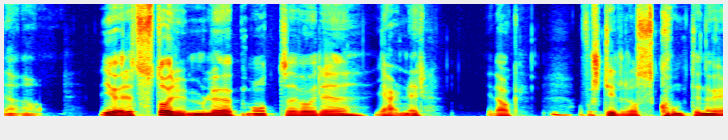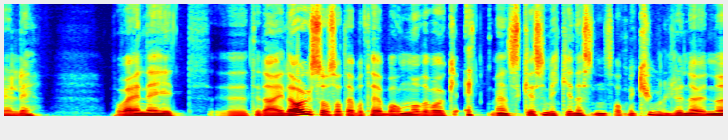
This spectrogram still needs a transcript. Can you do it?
de, gjør et stormløp mot eh, våre hjerner i dag. Mm. Og forstyrrer oss kontinuerlig. På vei ned hit til deg i dag så satt jeg på T-banen, og det var jo ikke ett menneske som ikke nesten satt med kuldrende øyne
